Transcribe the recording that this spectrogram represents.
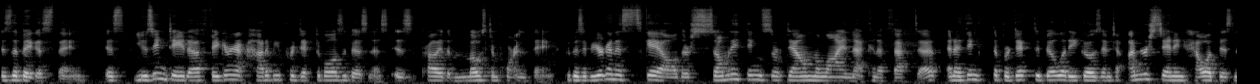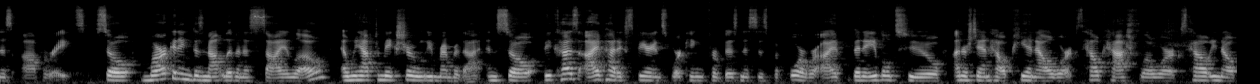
is the biggest thing. Is using data, figuring out how to be predictable as a business is probably the most important thing because if you're going to scale, there's so many things down the line that can affect it. And I think the predictability goes into understanding how a business operates. So marketing does not live in a silo and we have to make sure we remember that. And so because I've had experience working for businesses before where I've been able to understand how P&L works, how cash flow works, how, you know,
